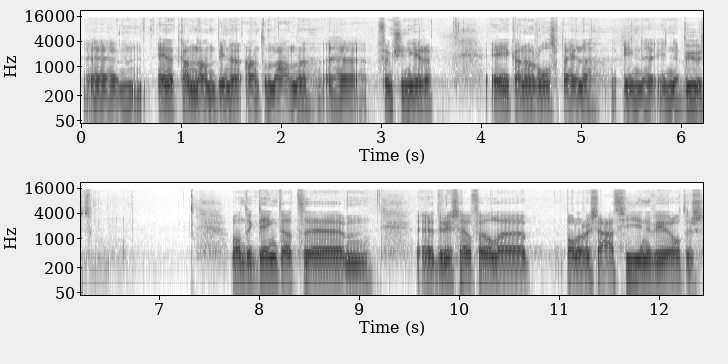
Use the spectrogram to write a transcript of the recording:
Ehm, en het kan dan binnen een aantal maanden functioneren. En je kan een rol spelen in de, in de buurt. Want ik denk dat ehm, er is heel veel polarisatie in de wereld. Dus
